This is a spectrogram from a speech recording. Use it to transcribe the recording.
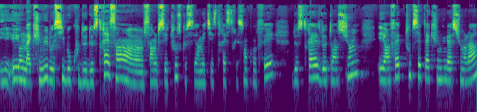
et, on accumule aussi beaucoup de, de stress. Hein. Ça, on le sait tous que c'est un métier stress stressant qu'on fait, de stress, de tension. Et en fait, toute cette accumulation là,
